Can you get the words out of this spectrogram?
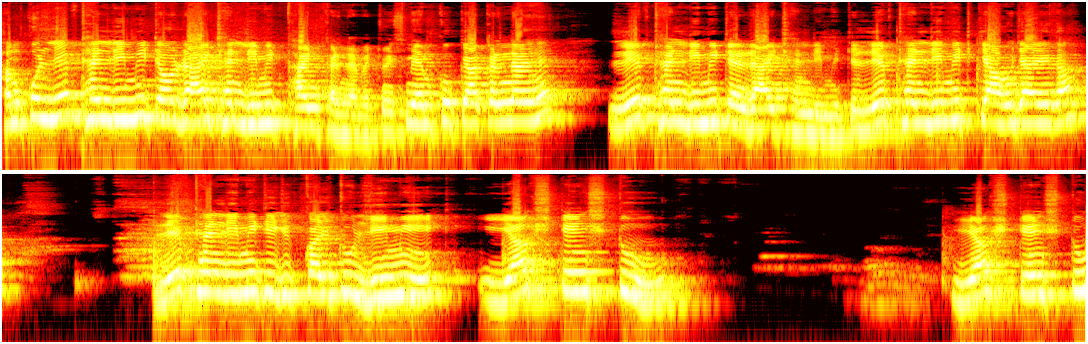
हमको लेफ़्ट हैंड लिमिट और राइट हैंड लिमिट फाइंड करना है बच्चों। इसमें हमको क्या करना है? Left hand limit and right hand limit left hand limit क्या हो जाएगा? Left hand limit is equal to limit x tends to x tends to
